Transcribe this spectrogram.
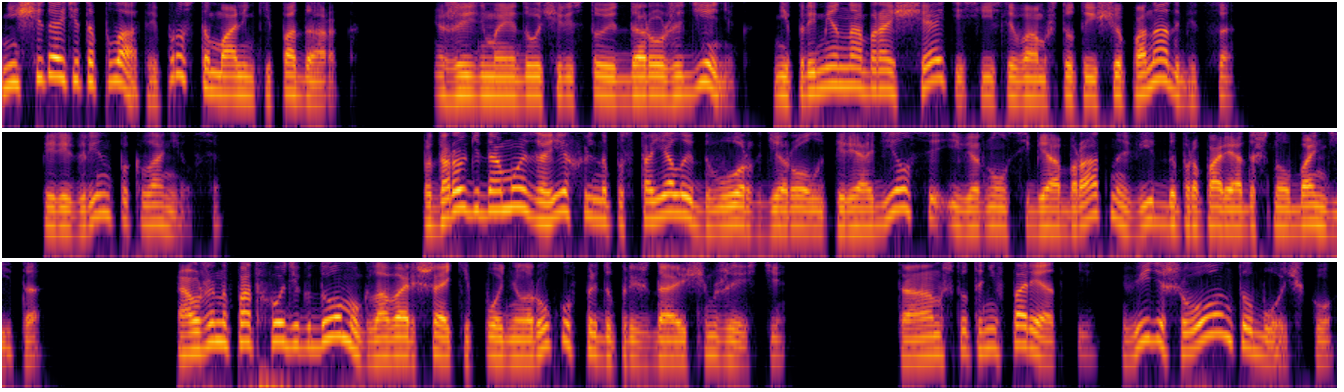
Не считайте это платой, просто маленький подарок. Жизнь моей дочери стоит дороже денег. Непременно обращайтесь, если вам что-то еще понадобится. Перегрин поклонился. По дороге домой заехали на постоялый двор, где Ролла переоделся и вернул себе обратно вид добропорядочного бандита. А уже на подходе к дому главарь шайки поднял руку в предупреждающем жесте. «Там что-то не в порядке. Видишь, вон ту бочку.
